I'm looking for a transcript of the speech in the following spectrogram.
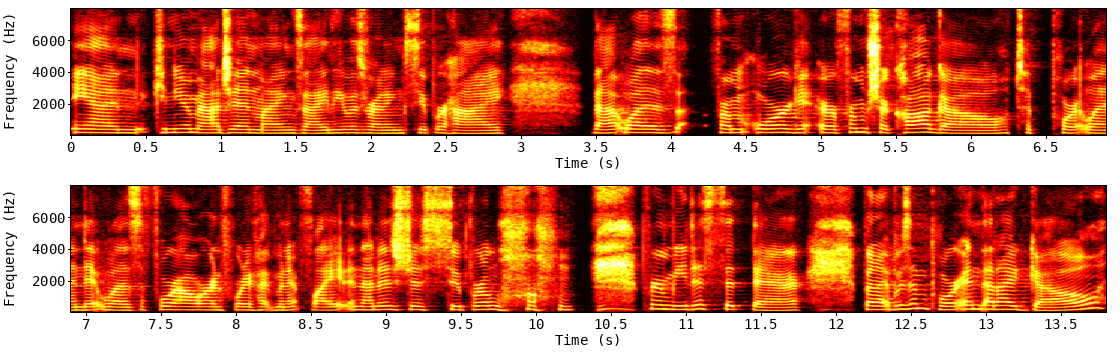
And can you imagine my anxiety was running super high? That was from Oregon or from Chicago to Portland. It was a four hour and 45 minute flight. And that is just super long for me to sit there. But it was important that I go.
